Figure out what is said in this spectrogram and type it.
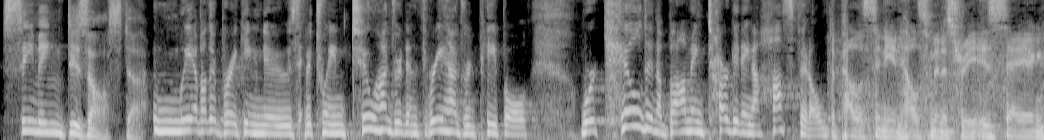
seeming disaster. We have other breaking news. Between 200 and 300 people were killed in a bombing targeting a hospital. The Palestinian Health Ministry is saying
